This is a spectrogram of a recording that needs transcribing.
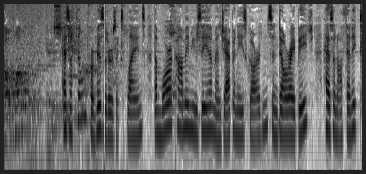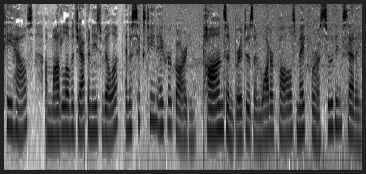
as a film for visitors explains, the Morikami Museum and Japanese Gardens in Delray Beach has an authentic tea house, a model of a Japanese villa, and a 16 acre garden. Ponds and bridges and waterfalls make for a soothing setting.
